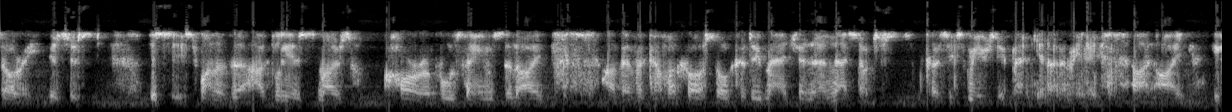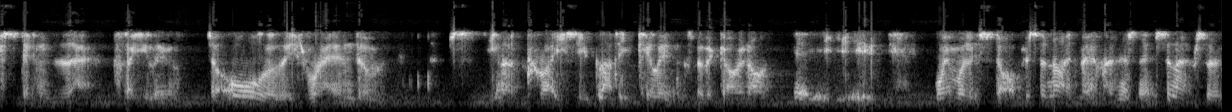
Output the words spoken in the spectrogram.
sorry. It's just, it's, it's one of the ugliest, most horrible things that I, I've ever come across or could imagine. And that's not just because it's music, man. You know what I mean? It, I, I extend that feeling to all of these random, you know, crazy bloody killings that are going on. It- it- when will it stop? It's a nightmare, man, isn't it? It's an absolute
